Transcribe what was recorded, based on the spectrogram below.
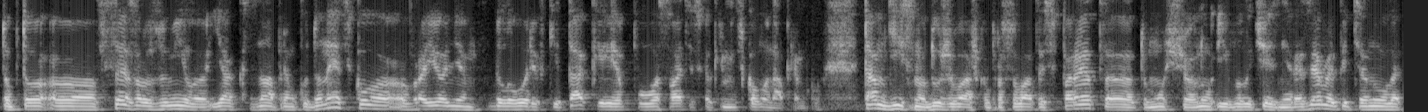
Тобто, все зрозуміло, як з напрямку Донецького в районі Білогорівки, так і по Сватівсько-Кремінському напрямку. Там дійсно дуже важко просуватись вперед, тому що ну і величезні резерви підтягнули.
